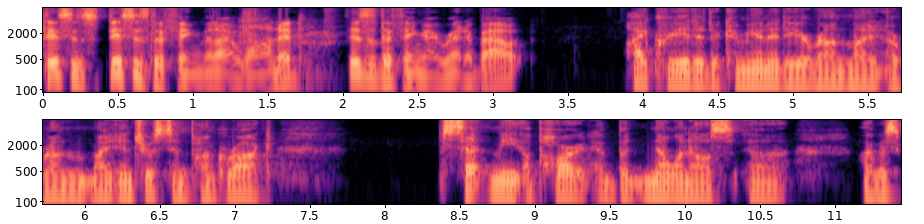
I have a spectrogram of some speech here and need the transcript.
this is this is the thing that I wanted. This is the thing I read about. I created a community around my around my interest in punk rock, set me apart, but no one else. Uh, I was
